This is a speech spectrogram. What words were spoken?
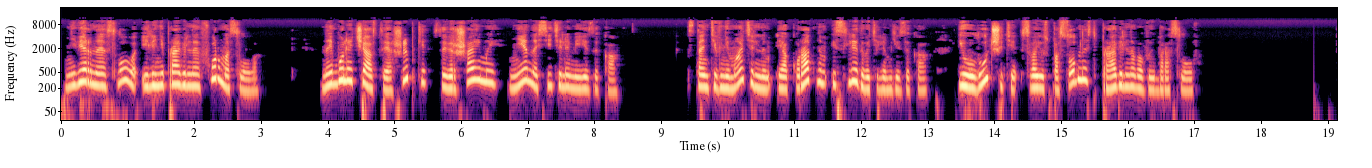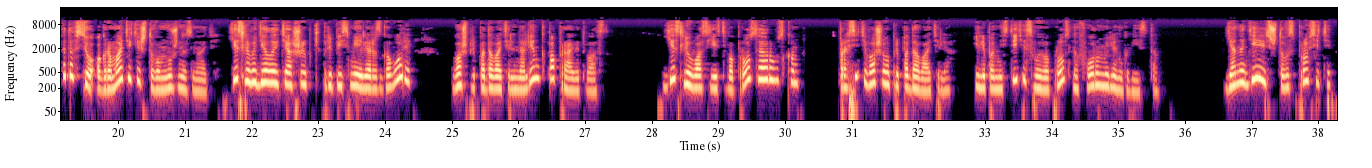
Неверное слово или неправильная форма слова – наиболее частые ошибки, совершаемые не носителями языка. Станьте внимательным и аккуратным исследователем языка и улучшите свою способность правильного выбора слов. Это все о грамматике, что вам нужно знать. Если вы делаете ошибки при письме или разговоре, ваш преподаватель на линк поправит вас. Если у вас есть вопросы о русском, спросите вашего преподавателя или поместите свой вопрос на форуме лингвиста. Я надеюсь, что вы спросите,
